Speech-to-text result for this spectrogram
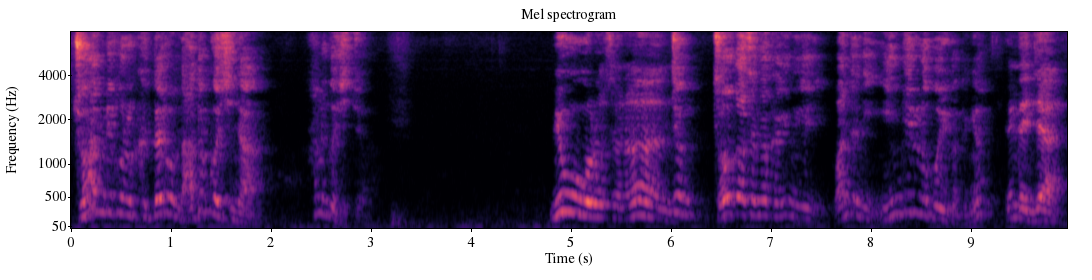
주한미군을 그대로 놔둘 것이냐 하는 것이죠. 미국으로서는 지금 제가 생각하기에는 이게 완전히 인질로 보이거든요. 근데 이제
